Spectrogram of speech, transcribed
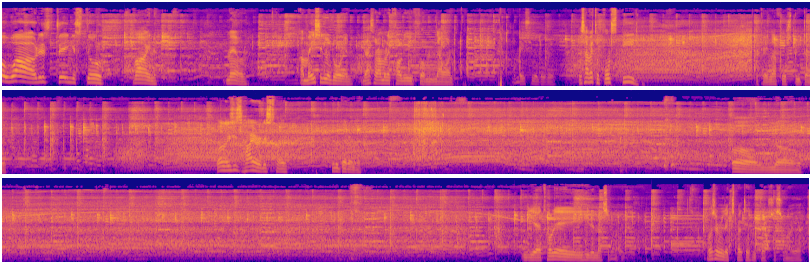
Oh, wow, this thing is still fine. Man. Amazing Ladorian. That's what I'm gonna call you from now on. Amazing Ladorian. Let's have it to full speed. Okay, not full speed though. Well, this is higher this time. A little better now. Oh no. Yeah, totally he did not survive. I wasn't really expecting him to actually survive that.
